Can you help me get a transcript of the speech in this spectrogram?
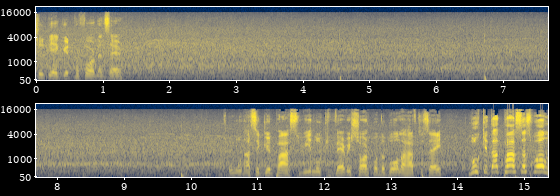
Should be a good performance there. Oh, that's a good pass. We look very sharp on the ball, I have to say. Look at that pass as well.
